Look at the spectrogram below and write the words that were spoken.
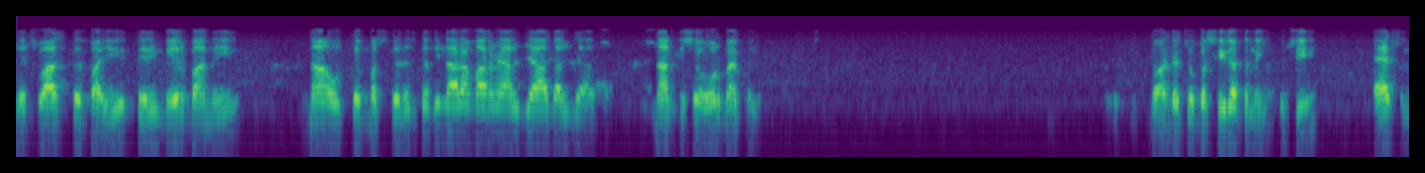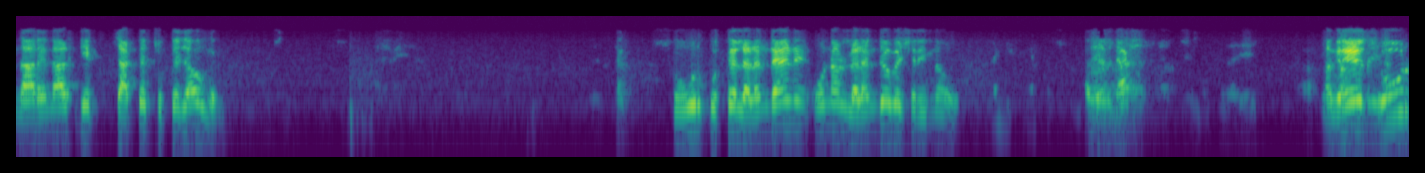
اس واسطے بھائی تیری مہربانی نہ اتنے مسجد کدی نعرہ مارنے الجاد الجاد نہ کسی اور محفل تھوڑے چو بصیرت نہیں تھی اس نعرے نال ایک چٹ چکے جاؤ گے سور کتے لڑن دے نے انہوں لڑن دو شریف نہ ہو انگریز سور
